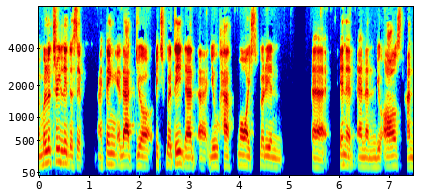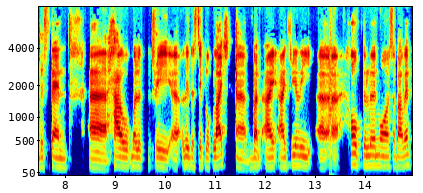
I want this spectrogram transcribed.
military leadership. I think that your expertise, that you have more experience in it, and then you also understand how military leadership look like. But I, I really hope to learn more about it,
